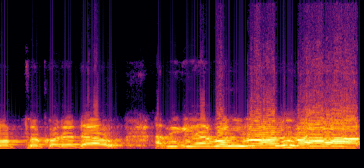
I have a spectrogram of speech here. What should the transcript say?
মুক্ত করে দাও। আমি গিয়া বলব, আল্লাহ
